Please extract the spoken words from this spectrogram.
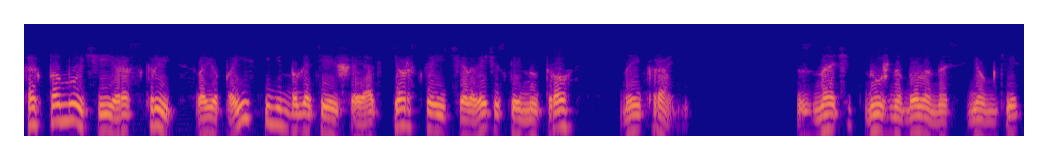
Как помочь ей раскрыть свое поистине богатейшее актерское и человеческое нутро на экране? Значит, нужно было на съемке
